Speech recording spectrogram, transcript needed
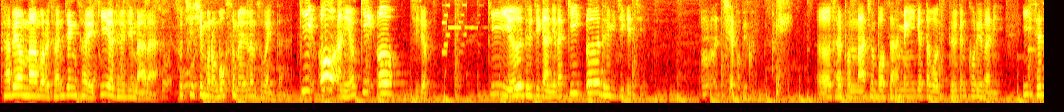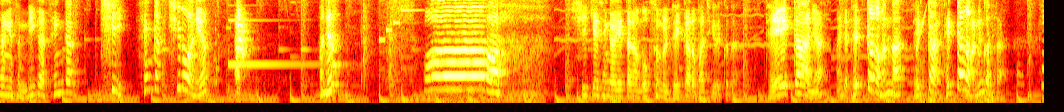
가벼운 마음으로 전쟁터에 끼어들지 마라. 수치심으로 목숨을 잃는 수가 있다. 끼어 아니요 끼어 지적. 끼어들지가 아니라 끼어들지겠지. 어, 제법이군. 어설픈 맞춤법사 한 명 이겼다고 들등거리라니 이 세상에서 네가 생각치 생각치도 아니야? 아! 아니야? 와 쉽게 생각했다가 목숨을 대가로 바치게 될 거다. 대가 아니야? 아니 그러니까 대가가 맞나? 대가 대가가 맞는 것 같다.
